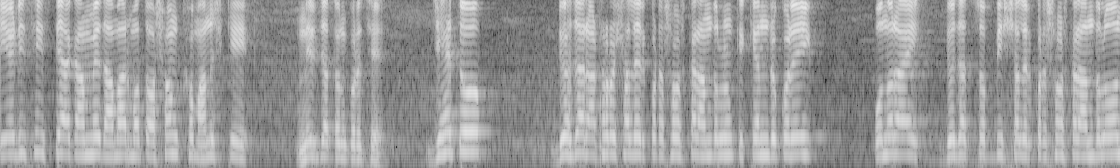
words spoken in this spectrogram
এই এডিসি ইস্তিয়াক আহমেদ আমার মতো অসংখ্য মানুষকে নির্যাতন করেছে। যেহেতু দু হাজার আঠারো সালের কোটা সংস্কার আন্দোলনকে কেন্দ্র করেই পুনরায় দু হাজার চব্বিশ সালের কোটা সংস্কার আন্দোলন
